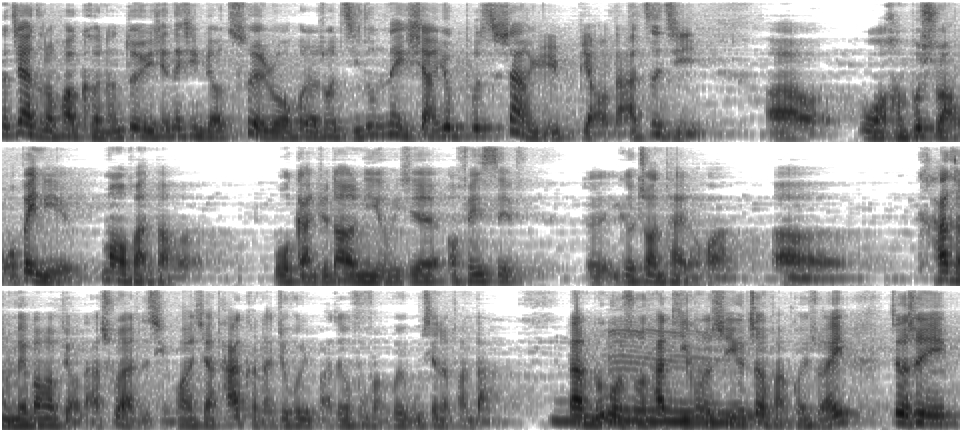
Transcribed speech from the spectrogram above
那这样子的话，可能对于一些内心比较脆弱，或者说极度内向又不善于表达自己，呃，我很不爽，我被你冒犯到了，我感觉到你有一些 offensive 的一个状态的话，呃，他可能没办法表达出来的情况下，他可能就会把这个负反馈无限的放大。但如果说他提供的是一个正反馈，说，哎，这个事情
